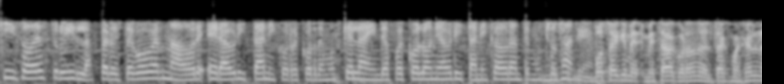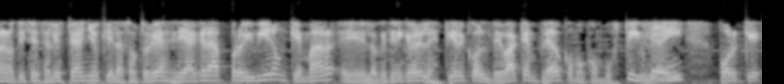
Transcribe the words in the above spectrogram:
quiso destruirla, pero este gobernador era británico. Recordemos que la India fue colonia británica durante muchos Mucho años. tiempo. Vos sabés que me, me estaba acordando del Taj Mahal, una noticia que salió este año que las autoridades de Agra prohibieron quemar eh, lo que tiene que ver el estiércol de vaca empleado como combustible Sí. ahí, porque,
